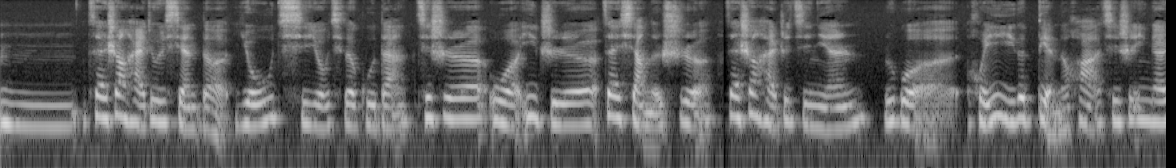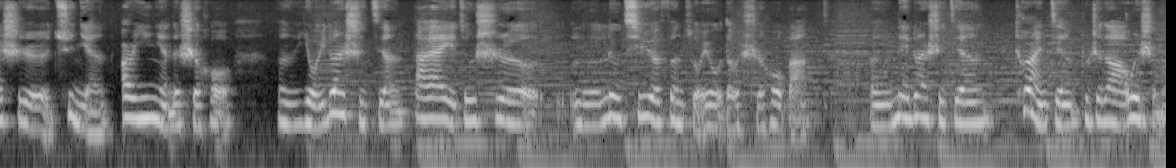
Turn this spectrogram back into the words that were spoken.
嗯，在上海就显得尤其尤其的孤单。其实我一直在想的是，在上海这几年，如果回忆一个点的话，其实应该是去年二一年的时候。嗯，有一段时间，大概也就是呃六七月份左右的时候吧。嗯，那段时间突然间不知道为什么，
